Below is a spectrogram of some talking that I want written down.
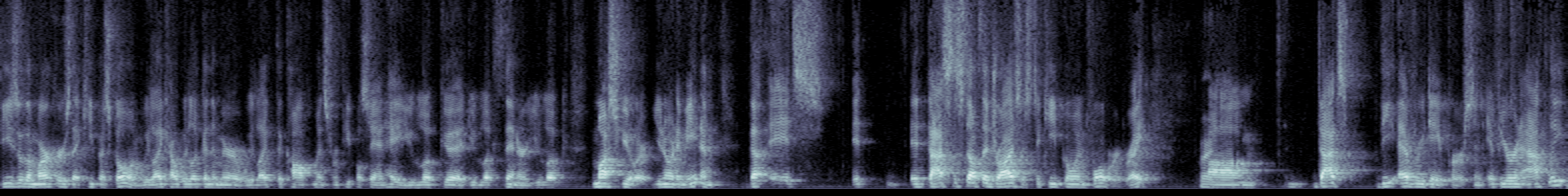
these are the markers that keep us going. We like how we look in the mirror. We like the compliments from people saying hey you look good. You look thinner. You look muscular. You know what i mean? And that it's it it that's the stuff that drives us to keep going forward right, Right. um that's the everyday person. If you're an athlete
